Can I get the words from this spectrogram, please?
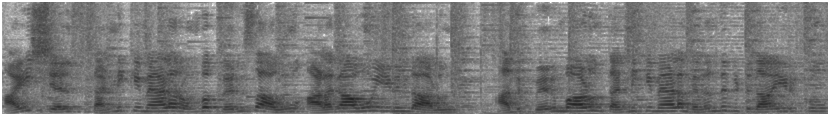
ஐஸ் ஷெல்ஃப் தண்ணிக்கு மேலே ரொம்ப பெருசாகவும் அழகாகவும் இருந்தாலும் அது பெரும்பாலும் தண்ணிக்கு மேலே மிதந்துக்கிட்டு தான் இருக்கும்.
